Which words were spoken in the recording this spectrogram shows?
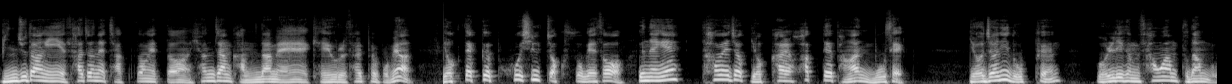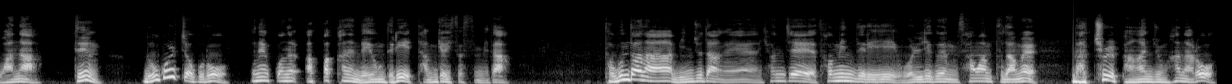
민주당이 사전에 작성했던 현장 간담회의 개요를 살펴보면 역대급 호실적 속에서 은행의 사회적 역할 확대 방안 모색, 여전히 높은 원리금 상환 부담 완화 등 노골적으로 은행권을 압박하는 내용들이 담겨 있었습니다. 더군다나 민주당은 현재 서민들이 원리금 상환 부담을 낮출 방안 중 하나로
